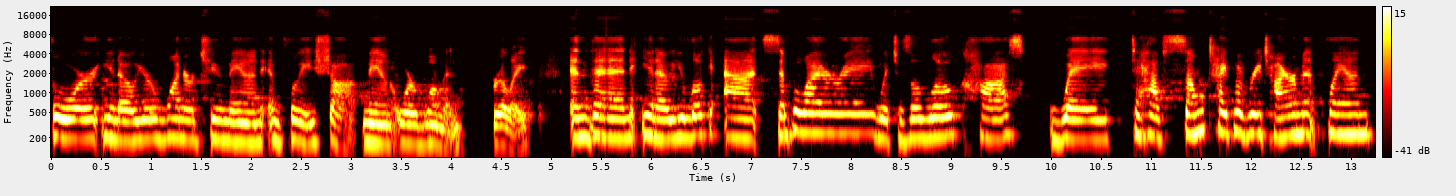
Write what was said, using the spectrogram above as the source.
for, you know, your one or two man employee shop, man or woman, really. And then, you know, you look at Simple IRA, which is a low cost way to have some type of retirement plan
